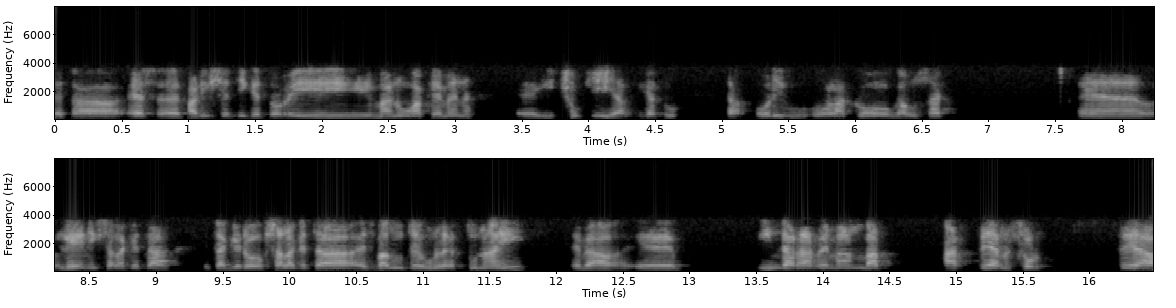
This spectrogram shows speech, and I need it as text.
eta ez e, Parisetik etorri manuak hemen e, itxuki hartikatu. Eta hori olako gauzak e, lehenik salaketa, eta gero salaketa ez badute ulertu nahi, eba, e, indar harreman bat artean sortzea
